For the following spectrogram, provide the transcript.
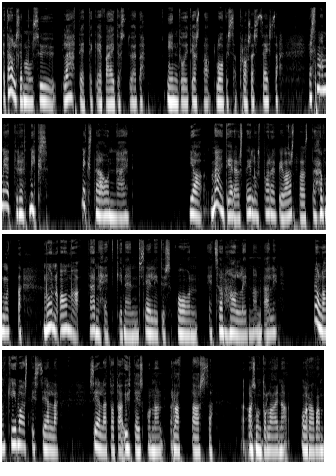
Ja tämä oli se mun syy lähteä tekemään väitöstyötä intuitiosta luovissa prosesseissa. Ja sitten mä oon miettinyt, että miksi? Miksi tämä on näin? Ja mä en tiedä, jos teillä olisi parempi vastaus tähän, mutta mun oma tämänhetkinen selitys on, että se on hallinnon väline. Me ollaan kivasti siellä, siellä tota yhteiskunnan rattaassa, asuntolaina oravan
